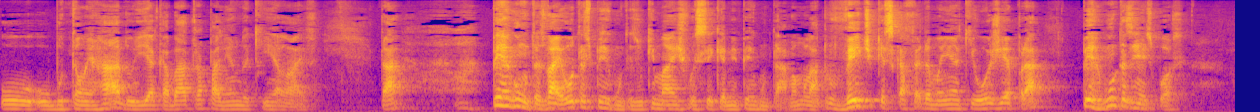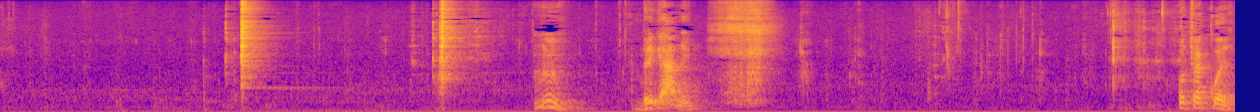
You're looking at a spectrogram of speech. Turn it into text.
o, o botão errado e acabar atrapalhando aqui a live. Tá? Perguntas, vai, outras perguntas. O que mais você quer me perguntar? Vamos lá, aproveite que esse café da manhã aqui hoje é para perguntas e respostas. Hum, obrigado, hein? Outra coisa.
